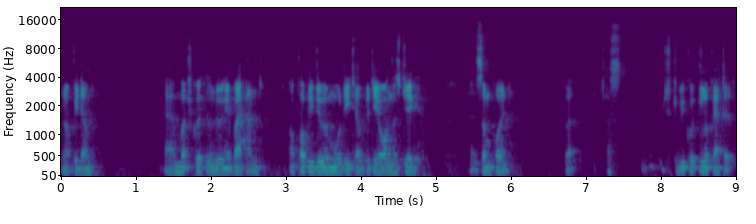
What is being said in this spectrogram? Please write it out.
and I'll be done. Uh, much quicker than doing it by hand. I'll probably do a more detailed video on this jig at some point, but that's just give you a quick look at it.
